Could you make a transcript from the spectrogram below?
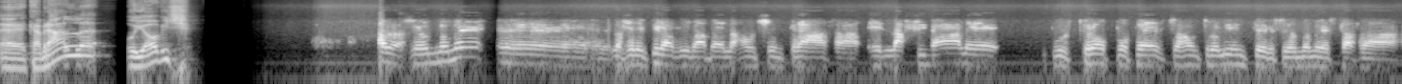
eh, Cabral o Jovic? Allora, secondo me eh, la Fiorentina arriva bella concentrata e la finale purtroppo persa contro l'Inter secondo me è stata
